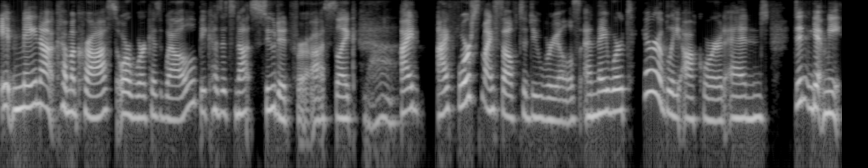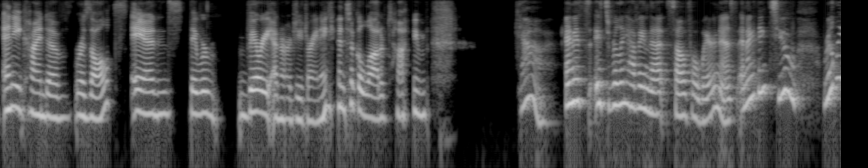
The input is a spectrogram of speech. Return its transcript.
it may not come across or work as well because it's not suited for us like yeah. i i forced myself to do reels and they were terribly awkward and didn't get me any kind of results and they were very energy draining and took a lot of time. Yeah and it's it's really having that self-awareness and i think too really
